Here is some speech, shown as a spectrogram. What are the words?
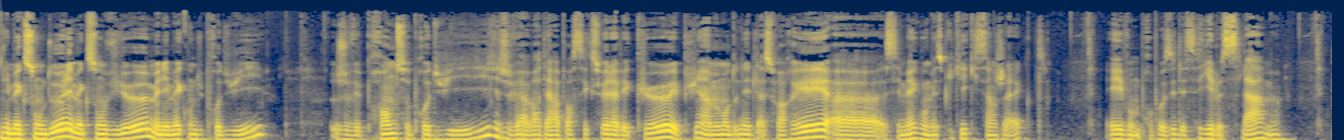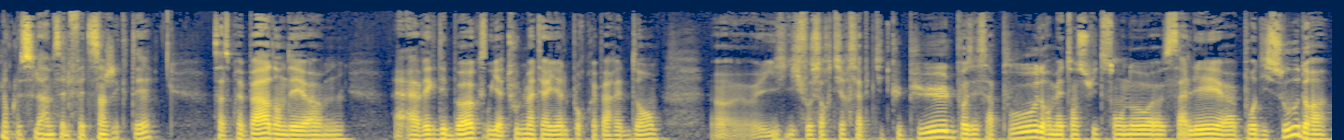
Les mecs sont deux, les mecs sont vieux, mais les mecs ont du produit. Je vais prendre ce produit, je vais avoir des rapports sexuels avec eux, et puis à un moment donné de la soirée, euh, ces mecs vont m'expliquer qu'ils s'injectent et ils vont me proposer d'essayer le slam. Donc le slam, c'est le fait de s'injecter. Ça se prépare dans des, euh, avec des box où il y a tout le matériel pour préparer dedans. Euh, il faut sortir sa petite cupule, poser sa poudre, mettre ensuite son eau salée pour dissoudre,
